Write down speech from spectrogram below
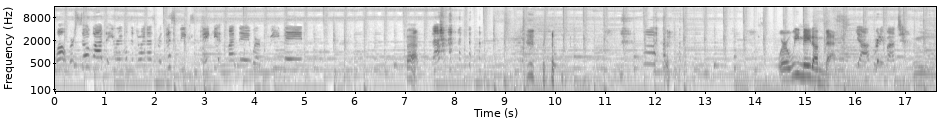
Well, we're so glad that you were able to join us for this week's Make It Monday where we made That. that. where we made a mess. Yeah, pretty much. Mm.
